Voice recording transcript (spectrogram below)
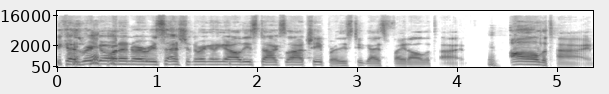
because we're going into a recession. We're gonna get all these stocks a lot cheaper. These two guys fight all the time, all the time.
